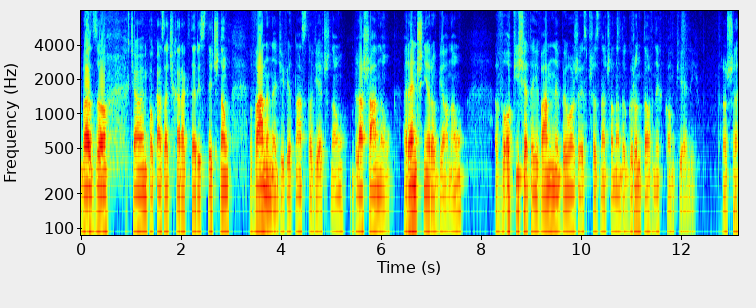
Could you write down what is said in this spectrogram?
Bardzo chciałem pokazać charakterystyczną wannę XIX-wieczną, blaszaną, ręcznie robioną. W opisie tej wanny było, że jest przeznaczona do gruntownych kąpieli. Proszę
